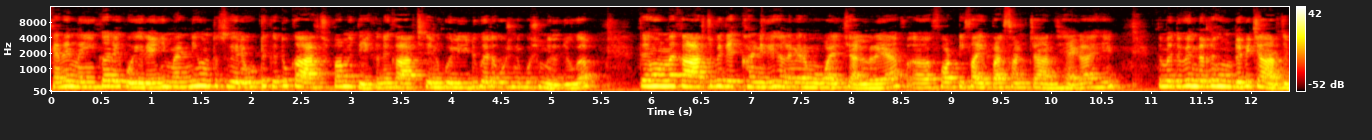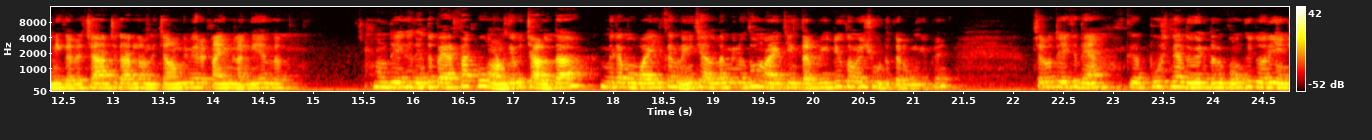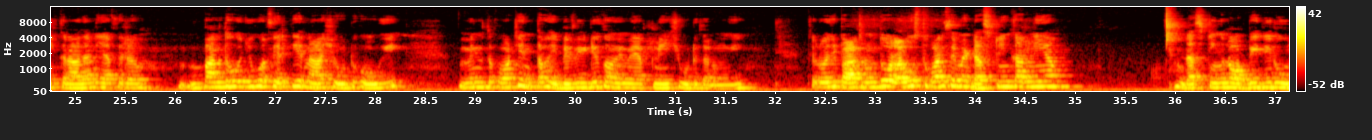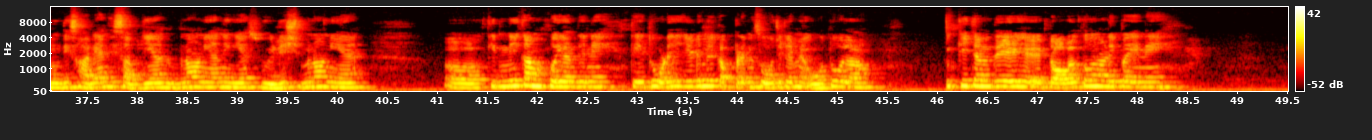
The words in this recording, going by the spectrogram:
ਕਹਿੰਦੇ ਨਹੀਂ ਘਰੇ ਕੋਈ ਅਰੇਂਜਮੈਂਟ ਨਹੀਂ, ਹੁਣ ਤਾਂ ਸਵੇਰੇ ਉੱਠ ਕੇ ਤੂੰ ਕਾਰ 'ਚ ਭਾਵੇਂ ਦੇਖ ਲੈ, ਕਾਰ 'ਚ ਤੈਨੂੰ ਕੋਈ ਲੀਡ ਵਗੈਰਾ ਕੁਝ ਨਾ ਕੁਝ ਮਿਲ ਜੂਗਾ। ਤੇ ਹੁਣ ਮੈਂ ਕਾਰ 'ਚ ਵੀ ਦੇਖਣ ਨਹੀਂ ਗਈ ਹਲੇ ਮੇਰਾ ਮੋਬਾਈਲ ਚੱਲ ਰਿਹਾ, ਅਹ 45% ਚਾਰਜ ਹੈਗਾ ਇਹ। ਤੇ ਮੈਂ ਦਵਿੰਦਰ ਦੇ ਹੁੰਦੇ ਵੀ ਚਾਰਜ ਨਹੀਂ ਕਰ ਰਿਹਾ ਚਾਰਜ ਕਰ ਲਾਉਂਦੇ ਚਾਹ ਵੀ ਮੇਰਾ ਟਾਈਮ ਲੰਘ ਜਾਂਦਾ। ਹੁਣ ਦੇਖਦੇ ਹਾਂ, ਦੁਪਹਿਰ ਤੱਕ ਉਹ ਆਉਣਗੇ ਵੀ ਚੱਲਦਾ, ਮੇਰਾ ਮੋਬਾਈਲ ਕਿ ਨਹੀਂ ਚੱਲਦਾ, ਮੈਨੂੰ ਤਾਂ ਹੁਣ ਆਈ ਚਿੰਤਾ ਵੀਡੀਓ ਕਿਵੇਂ ਸ਼ੂਟ ਕਰੂੰਗੀ ਫਿਰ। ਚਲੋ ਦੇਖਦੇ ਹਾਂ, ਕਿ ਪੁੱਛਦੇ ਹਾਂ ਦਵਿੰਦਰ ਨੂੰ, ਕਹੂੰਗੀ ਤੂੰ ਅਰੇਂਜ ਕਰਾ ਦੇਣ ਜਾਂ ਫਿਰ ਬੰਦ ਹੋ ਜੂਗਾ, ਫਿਰ ਕੀ ਨਾ ਸ਼ੂਟ ਹੋਊਗੀ। ਮੈਨੂੰ ਤਾਂ ਬਹੁਤ ਚਿੰਤਾ ਹੋਈ ਵੀ ਵੀਡੀਓ ਕਿਵੇਂ ਮੈਂ ਆਪਣੀ ਸ਼ੂਟ ਕਰੂੰਗੀ। ਚਲੋ ਜੀ ਬਾਥਰੂਮ ਧੋ ਲਾ, ਉਸ ਤੋਂ ਬਾਅਦ ਫਿਰ ਮੈਂ ਡਸਟਿੰਗ ਕਰਨੀ ਆ। ਡਸਟਿੰਗ ਲੌਬੀ ਦੀ ਰੂਮ ਦੀ ਸਾਰਿਆਂ ਦੀ ਸਬਜ਼ੀਆਂ ਬਣਾਉਣੀਆਂ ਨੇਗੀਆਂ ਸਵੀਡਿਸ਼ ਬਣਾਉਣੀਆਂ ਅਹ ਕਿੰਨੇ ਕੰਮ ਹੋ ਜਾਂਦੇ ਨੇ ਤੇ ਥੋੜੇ ਜਿਹੇ ਜਿਹੜੇ ਮੇਰੇ ਕੱਪੜੇ ਨੇ ਸੋਚ ਰਿਹਾ ਮੈਂ ਉਹ ਧੋ ਲਾਂ। ਕਿਚਨ ਦੇ ਟਾਵਲ ਧੋਣ ਵਾਲੇ ਪਏ ਨੇ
